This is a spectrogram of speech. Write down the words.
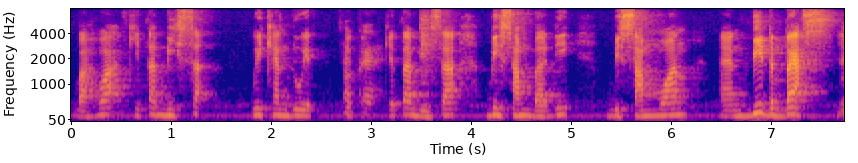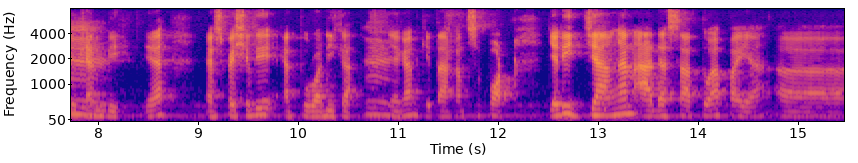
bahwa kita bisa, we can do it. gitu. Kita bisa be somebody, be someone, and be the best you can Hmm. be. Ya, especially at Purwadika. hmm. ya kan kita akan support. Jadi jangan ada satu apa ya eh,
